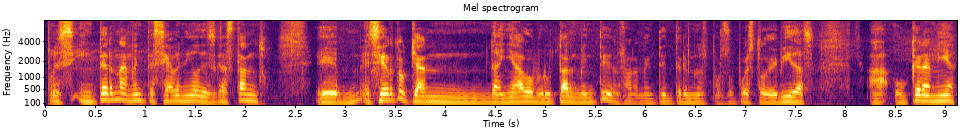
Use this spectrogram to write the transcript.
pues internamente se ha venido desgastando. Eh, es cierto que han dañado brutalmente, no solamente en términos por supuesto de vidas, a Ucrania,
